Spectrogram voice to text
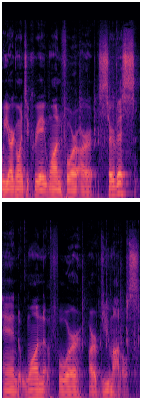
We are going to create one for our service and one for our view models.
